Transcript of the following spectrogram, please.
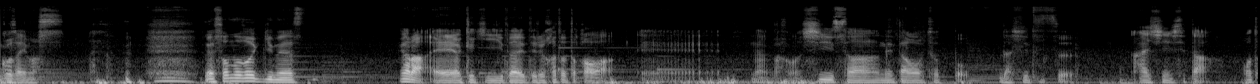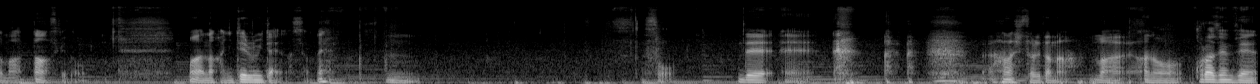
ございます。でその時のやつから、えーお聞きいただいてる方とかは、えーなんかそのシーサーネタをちょっと出しつつ配信してたこともあったんですけどまあなんか似てるみたいなんですよね。うん。そう。で、えー 話それたな。まああのこれは全然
